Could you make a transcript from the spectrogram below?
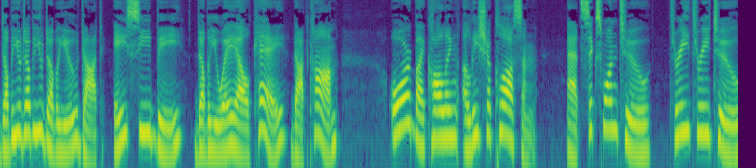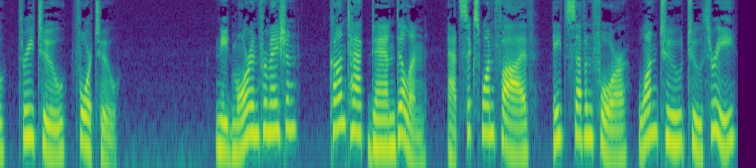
www.acbwalk.com or by calling Alicia Clausen at 612 332 3242. Need more information? Contact Dan Dillon at 615 874 1223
